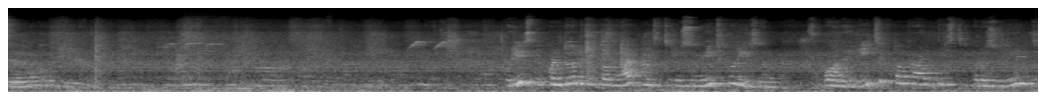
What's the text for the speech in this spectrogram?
сили на конфлікти. У різних культурах толерантність розуміють по-різному. У англійців толерантність розуміють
